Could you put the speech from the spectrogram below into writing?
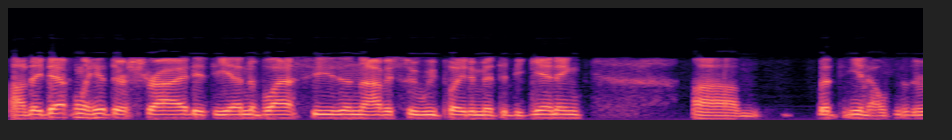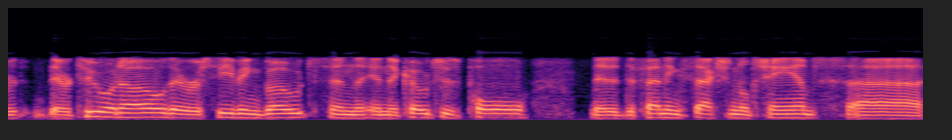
Uh, they definitely hit their stride at the end of last season. Obviously, we played them at the beginning, um, but you know they're, they're two and zero. Oh. They're receiving votes in the in the coaches poll. The defending sectional champs. Uh,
